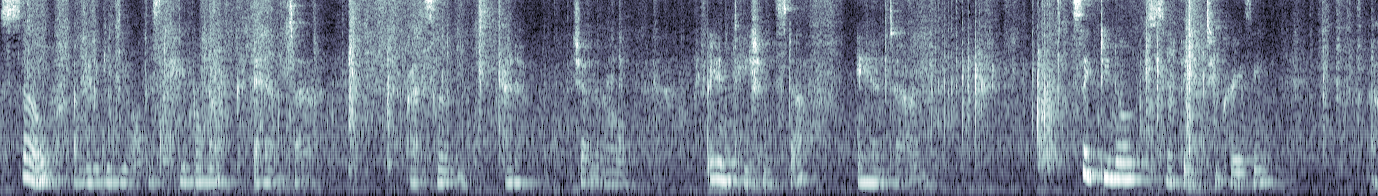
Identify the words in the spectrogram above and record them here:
So I'm going to give you all this paperwork and uh, got some kind of general orientation stuff and um, safety notes, nothing too crazy. Um,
